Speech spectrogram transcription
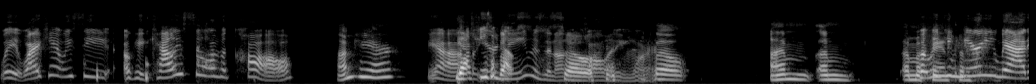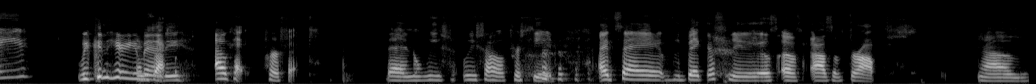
Wait, why can't we see? Okay, Callie's still on the call. I'm here. Yeah, Yeah, but she's your a name isn't on so- the call anymore. Well, I'm I'm I'm a but we phantom. can hear you, Maddie. We can hear you, Exactly. Maddie. Okay, perfect. Then we sh- we shall proceed. I'd say the biggest news of as of drops um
